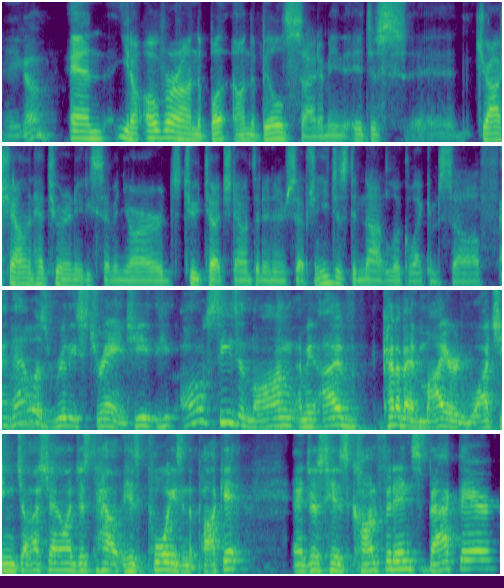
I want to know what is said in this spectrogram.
There you go. And you know, over on the on the Bills side, I mean, it just uh, Josh Allen had 287 yards, two touchdowns, and an interception. He just did not look like himself. And that Um, was really strange. He, he all season long. I mean, I've kind of admired watching Josh Allen, just how his poise in the pocket and just his confidence back there.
